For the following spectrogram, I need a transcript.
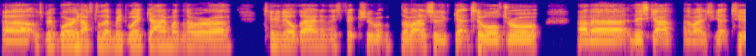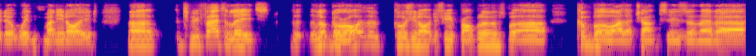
Uh, I was a bit worried after their midweek game when they were uh, two 0 down in this fixture, but they managed to get two all draw, and uh, this game they managed to get two 0 win, Man United. Uh, to be fair to Leeds, they, they looked all right. They caused United a few problems, but uh, couldn't put away their chances, and then. Uh,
